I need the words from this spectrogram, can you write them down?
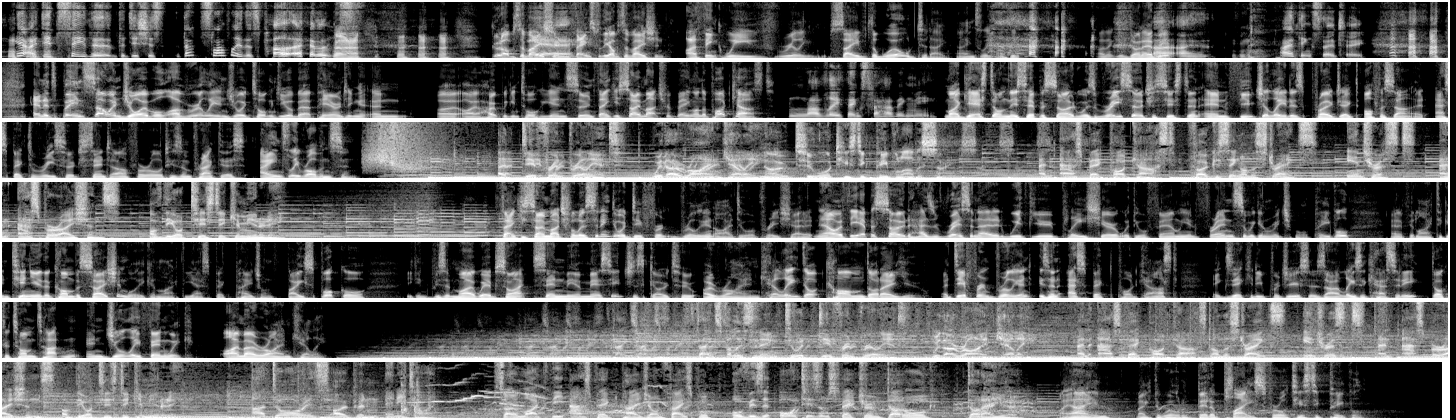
yeah, I did see the the dishes. That's lovely. This part. Good observation. Yeah. Thanks for the observation. I think we've really saved the world today, Ainslie. I think I think we've done our bit. Uh, I, I think so too. and it's been so enjoyable. I've really enjoyed talking to you about parenting and uh, I hope we can talk again soon. Thank you so much for being on the podcast. Lovely. Thanks for having me. My guest on this episode was Research Assistant and Future Leaders Project Officer at Aspect Research Centre for Autism Practice, Ainslie Robinson. A different brilliant with Orion Kelly. No two autistic people are the same. An Aspect podcast focusing on the strengths, interests, and aspirations of the autistic community. Thank you so much for listening to a different, brilliant. I do appreciate it. Now, if the episode has resonated with you, please share it with your family and friends so we can reach more people. And if you'd like to continue the conversation, well, you can like the Aspect page on Facebook or you can visit my website, send me a message. Just go to orionkelly.com.au. A Different Brilliant is an Aspect podcast. Executive producers are Lisa Cassidy, Dr. Tom Tutton, and Julie Fenwick. I'm Orion Kelly. Thanks for listening to A Different Brilliant with Orion Kelly, an Aspect podcast on the strengths, interests, and aspirations of the autistic community. Our door is open anytime. So, like the Aspect page on Facebook or visit autismspectrum.org.au. My aim make the world a better place for autistic people.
